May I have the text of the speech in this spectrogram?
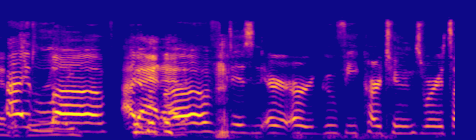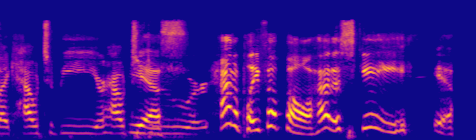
and I really love I bad at it. love Disney or, or Goofy cartoons where it's like how to be or how to yes. do or How to play football, how to ski. Yeah.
